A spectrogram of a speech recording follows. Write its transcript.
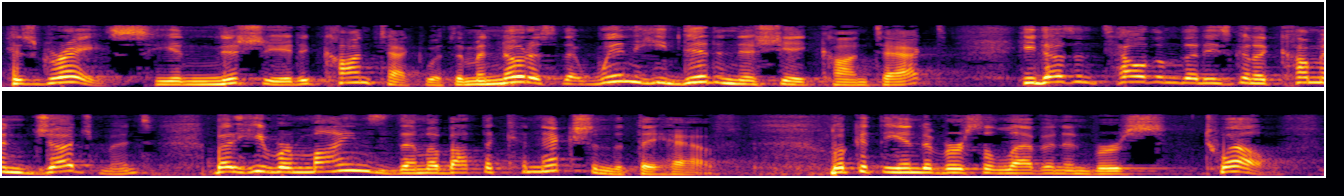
his grace. He initiated contact with them. And notice that when he did initiate contact, he doesn't tell them that he's going to come in judgment, but he reminds them about the connection that they have. Look at the end of verse 11 and verse 12.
